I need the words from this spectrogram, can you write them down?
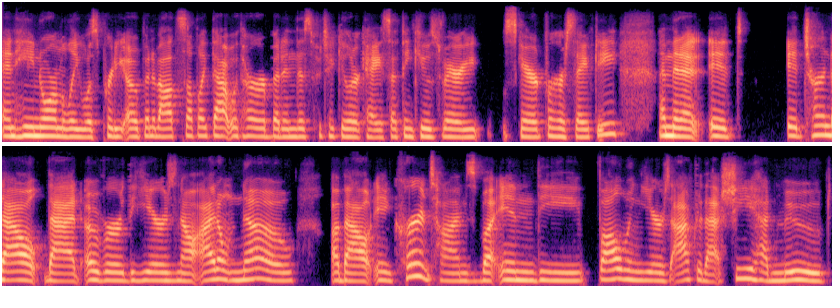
And he normally was pretty open about stuff like that with her. But in this particular case i think he was very scared for her safety. And then it it it turned out that over the years now i don't know about in current times but in the following years after that she had moved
